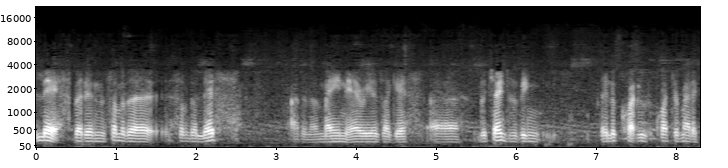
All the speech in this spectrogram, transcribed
less. But in some of the some of the less I don't know main areas, I guess uh, the changes have been they look quite quite dramatic.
